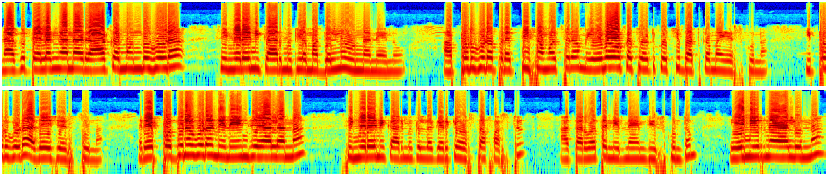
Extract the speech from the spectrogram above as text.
నాకు తెలంగాణ రాకముందు కూడా సింగరేణి కార్మికుల మధ్యలోనే ఉన్నా నేను. అప్పుడు కూడా ప్రతి సంవత్సరం ఏదో ఒక చోటుకు వచ్చి బతుకమ్మ వేసుకున్నా. ఇప్పుడు కూడా అదే చేస్తున్నా. రేపు పొద్దున కూడా నేనేం చేయాలన్నా సింగరేణి కార్మికుల దగ్గరికి వస్తా ఫస్ట్. ఆ తర్వాత నిర్ణయం తీసుకుంటాం. ఏ నిర్ణయాలు ఉన్నా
